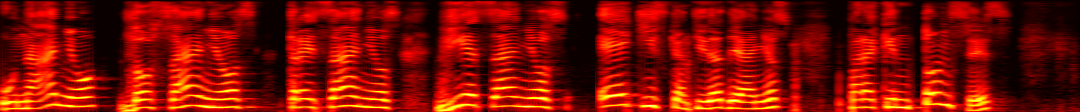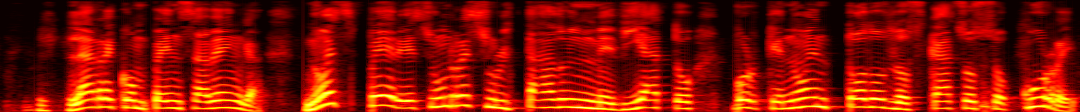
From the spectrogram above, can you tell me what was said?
un año, dos años, tres años, diez años, X cantidad de años, para que entonces la recompensa venga. No esperes un resultado inmediato porque no en todos los casos ocurre.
